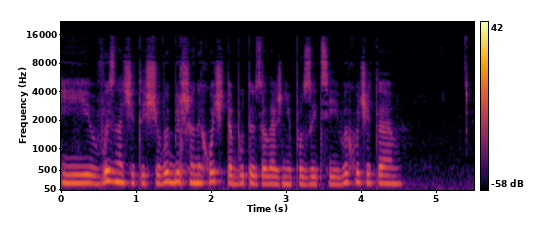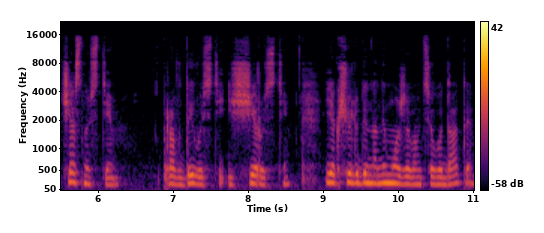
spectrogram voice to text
і визначити, що ви більше не хочете бути в залежній позиції. Ви хочете чесності, правдивості і щирості. І якщо людина не може вам цього дати,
